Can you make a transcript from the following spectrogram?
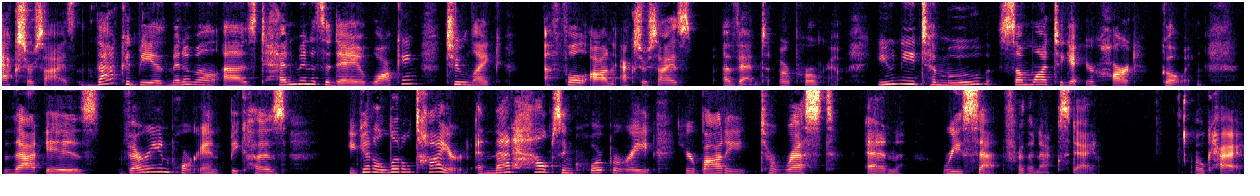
exercise. That could be as minimal as 10 minutes a day of walking to like a full on exercise event or program. You need to move somewhat to get your heart going. That is very important because you get a little tired and that helps incorporate your body to rest and reset for the next day. Okay,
